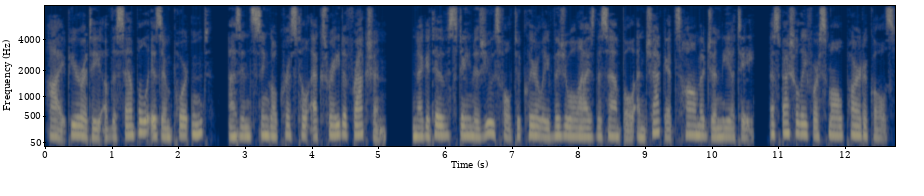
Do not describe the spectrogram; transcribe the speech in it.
High purity of the sample is important, as in single crystal X-ray diffraction. Negative stain is useful to clearly visualize the sample and check its homogeneity, especially for small particles.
